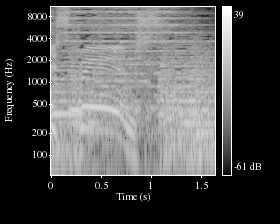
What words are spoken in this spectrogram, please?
Free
